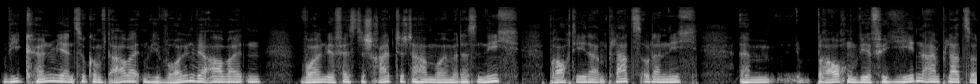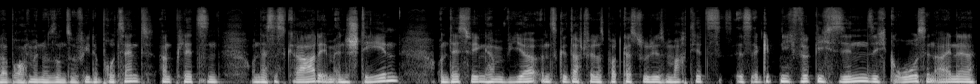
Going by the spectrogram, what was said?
Wie können wir in Zukunft arbeiten? Wie wollen wir arbeiten? Wollen wir feste Schreibtische haben? Wollen wir das nicht? Braucht jeder einen Platz oder nicht? ähm, brauchen wir für jeden einen Platz oder brauchen wir nur so und so viele Prozent an Plätzen? Und das ist gerade im Entstehen. Und deswegen haben wir uns gedacht, für das Podcast-Studio, es macht jetzt, es ergibt nicht wirklich Sinn, sich groß in eine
